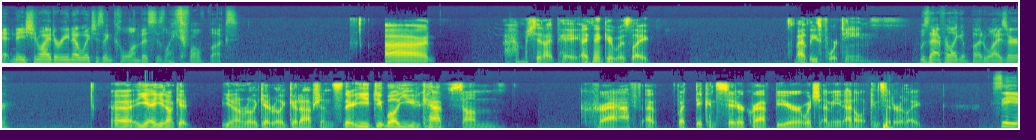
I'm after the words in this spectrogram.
at Nationwide Arena, which is in Columbus, is like twelve bucks. Uh, how much did I pay? I think it was like at least fourteen. Was that for like a Budweiser? Uh, yeah, you don't get you don't really get really good options there. You do well. You have some craft, uh, but they consider craft beer, which I mean, I don't consider like. See,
